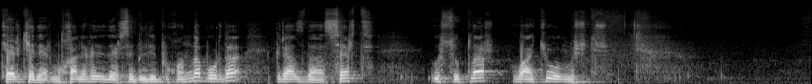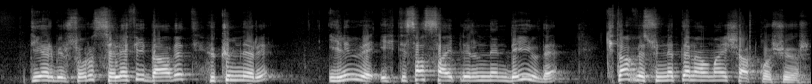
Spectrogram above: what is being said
terk eder, muhalefet ederse bildiği bu konuda burada biraz daha sert üsluplar vaki olmuştur. Diğer bir soru, Selefi davet hükümleri ilim ve ihtisas sahiplerinden değil de kitap ve sünnetten almayı şart koşuyor.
